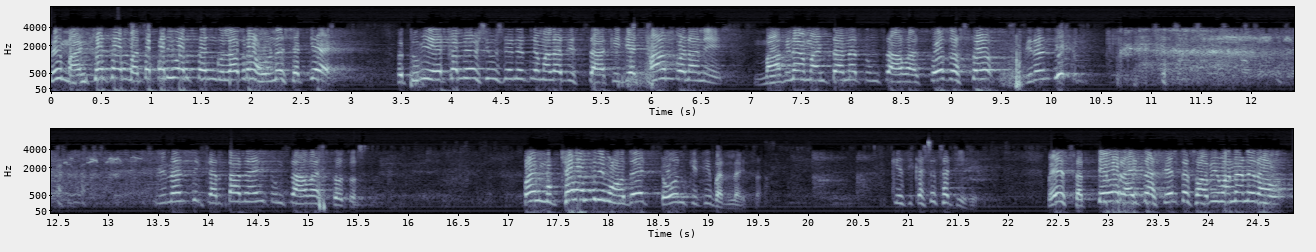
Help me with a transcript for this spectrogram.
म्हणजे माणसाचं मतपरिवर्तन गुलाबराव होणं शक्य आहे. तुम्ही एकमेव शिवसेनेतले मला दिसता की जे ठामपणाने मागण्या मांडताना तुमचा आवाज तोच असतो. विनंती विनंती करतानाही तुमचा आवाज तोच असतो. पण मुख्यमंत्री महोदय टोन किती बदलायचा? किती कशासाठी हे? म्हणजे सत्तेवर राहायचं असेल तर स्वाभिमानाने राहावं.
